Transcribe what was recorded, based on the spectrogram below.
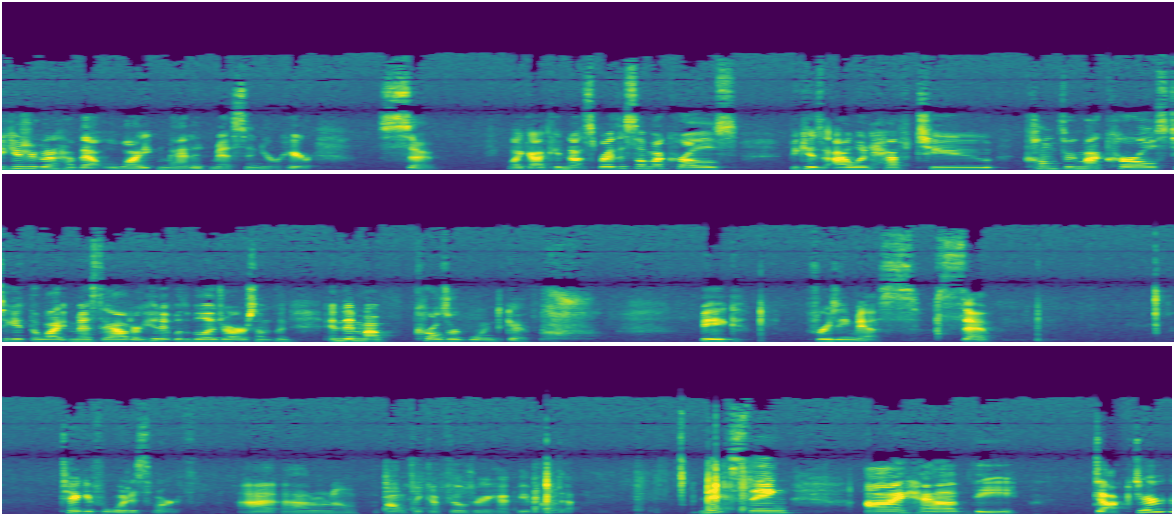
because you're going to have that white matted mess in your hair. So, like I could not spray this on my curls because I would have to comb through my curls to get the white mess out or hit it with a blow dryer or something and then my curls are going to go big frizzy mess. So, take it for what it's worth. I, I don't know. I don't think I feel very happy about that. Next thing I have the Dr.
